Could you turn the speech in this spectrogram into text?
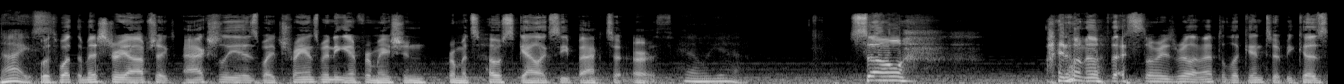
Nice. with what the mystery object actually is by transmitting information from its host galaxy back to Earth. Hell yeah. So, I don't know if that story is real. I'm going to have to look into it because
